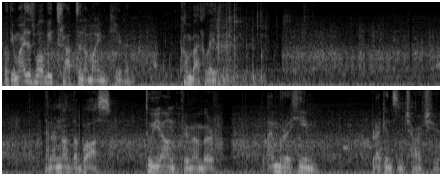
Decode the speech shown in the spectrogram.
but he might as well be trapped in a mine cave-in. Come back later. And I'm not the boss. Too young, remember? I'm Rahim. Brecken's in charge here.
